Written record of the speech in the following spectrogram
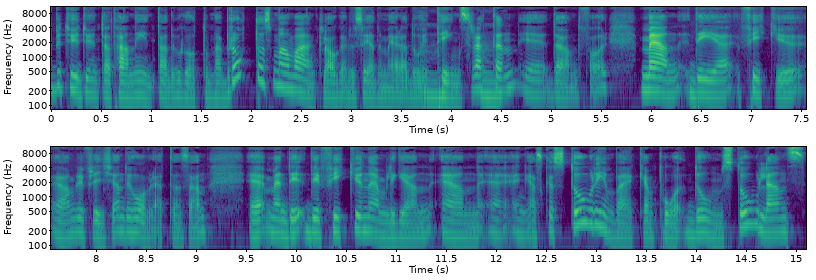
betyder ju inte att han inte hade begått de här brotten som han var anklagad och sedermera då i tingsrätten eh, dömd för. Men det fick ju, han blev frikänd i hovrätten sen, eh, men det, det fick ju nämligen en, en ganska stor inverkan på domstolens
